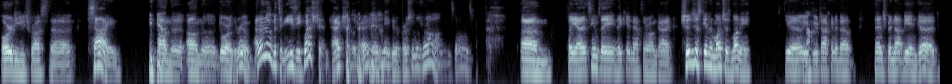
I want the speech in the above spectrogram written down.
or do you trust the sign yeah. on the on the door of the room. I don't know if it's an easy question, actually, right? yeah. Like maybe the person was wrong and so on. Um, but yeah, it seems they they kidnapped the wrong guy. Should have just given Munch his money. You know, yeah. you're talking about henchman not being good.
